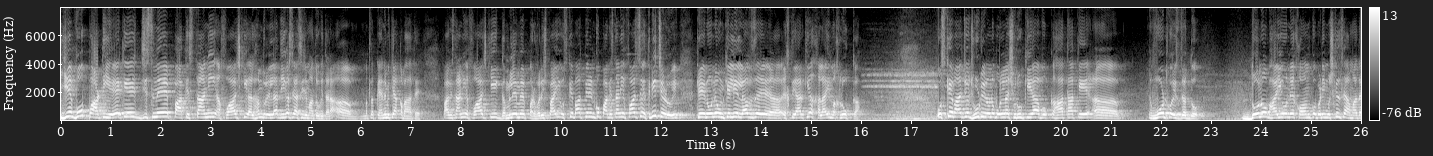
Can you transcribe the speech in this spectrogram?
یہ وہ پارٹی ہے کہ جس نے پاکستانی افواج کی الحمدللہ دیگر سیاسی جماعتوں کی طرح مطلب کہنے میں کیا قباحت ہے؟ پاکستانی افواج کی گملے میں پرورش پائی، اس کے بعد پھر ان کو پاکستانی افواج سے اتنی چڑ ہوئی کہ انہوں نے ان کے لیے لفظ اختیار کیا خلائی مخلوق کا۔ اس کے بعد جو جھوٹ انہوں نے بولنا شروع کیا، وہ کہا تھا کہ ووٹ کو عزت دو۔ دونوں بھائیوں نے قوم کو بڑی مشکل سے آمادہ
